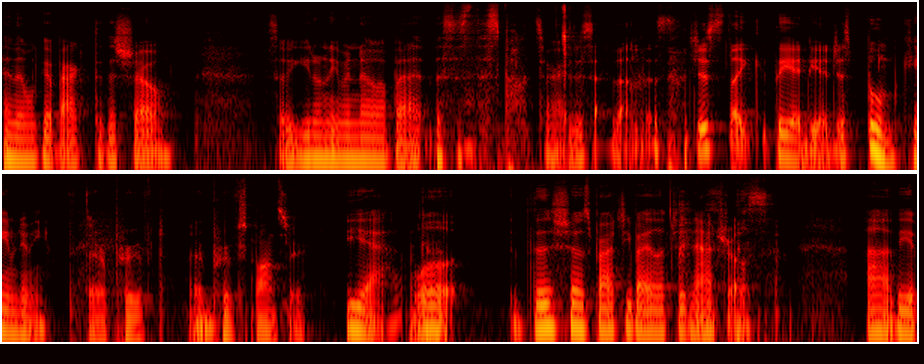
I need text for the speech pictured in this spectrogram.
and then we'll get back to the show. So you don't even know about it. This is the sponsor. I decided on this. just like the idea, just boom, came to me. They're approved. They're approved sponsor. Yeah. Well, this show is brought to you by Lifted Naturals, uh, the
